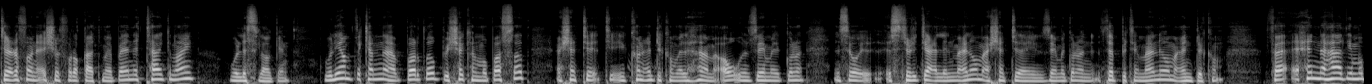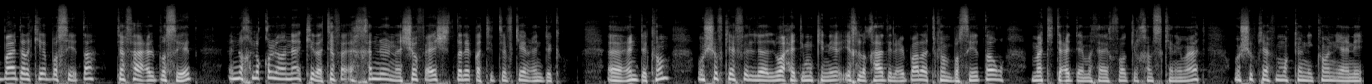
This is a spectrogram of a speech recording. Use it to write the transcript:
تعرفون إيش الفروقات ما بين التاج لاين والسلوجن واليوم ذكرناها برضو بشكل مبسط عشان يكون عندكم إلهام أو زي ما يقولون نسوي استرجاع للمعلومة عشان زي ما يقولون نثبت المعلومة عندكم. فإحنا هذه مبادرة كذا بسيطة تفاعل بسيط إنه اخلقوا لنا كذا تفا... خلونا نشوف إيش طريقة التفكير عندكم آه عندكم ونشوف كيف ال- الواحد ممكن يخلق هذه العبارة تكون بسيطة وما تتعدى مثلا فوق الخمس كلمات ونشوف كيف ممكن يكون يعني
